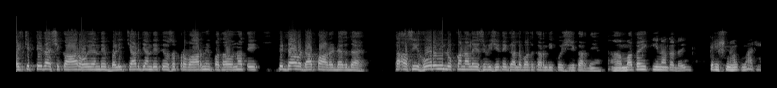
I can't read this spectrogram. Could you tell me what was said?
ਇਹ ਚਿੱਟੇ ਦਾ ਸ਼ਿਕਾਰ ਹੋ ਜਾਂਦੇ ਬਲੀ ਚੜ ਜਾਂਦੇ ਤੇ ਉਸ ਪਰਿਵਾਰ ਨੂੰ ਪਤਾ ਉਹਨਾਂ ਤੇ ਕਿੱਡਾ ਵੱਡਾ ਪਹਾੜ ਡਿੱਗਦਾ ਹੈ। ਤਾਂ ਅਸੀਂ ਹੋਰ ਵੀ ਲੋਕਾਂ ਨਾਲ ਇਸ ਵਿਸ਼ੇ ਤੇ ਗੱਲਬਾਤ ਕਰਨ ਦੀ ਕੋਸ਼ਿਸ਼ ਕਰਦੇ ਹਾਂ। ਮਾਤਾ ਜੀ ਕੀ ਨਾਂ ਤੁਹਾਡਾ ਜੀ? ਕ੍ਰਿਸ਼ਨਾ ਕੁਮਾਰੀ।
